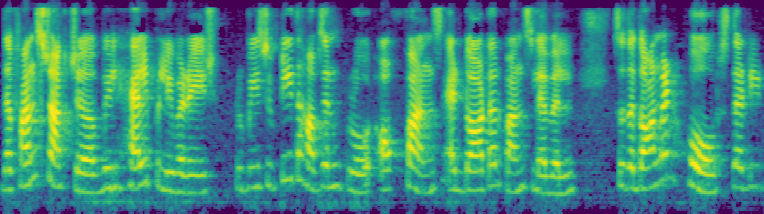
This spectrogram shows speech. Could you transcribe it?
The fund structure will help leverage rupees 50,000 crore of funds at daughter funds level. So the government hopes that it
